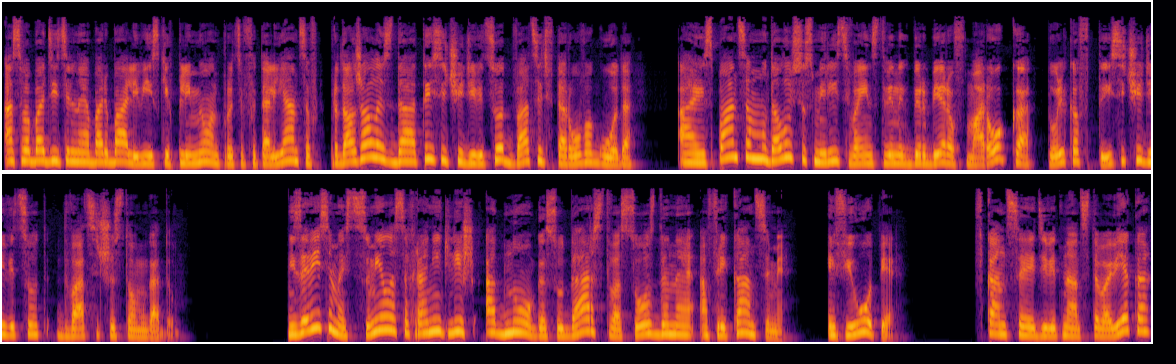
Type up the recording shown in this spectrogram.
Освободительная борьба ливийских племен против итальянцев продолжалась до 1922 года, а испанцам удалось усмирить воинственных берберов Марокко только в 1926 году. Независимость сумела сохранить лишь одно государство, созданное африканцами – Эфиопия. В конце XIX века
